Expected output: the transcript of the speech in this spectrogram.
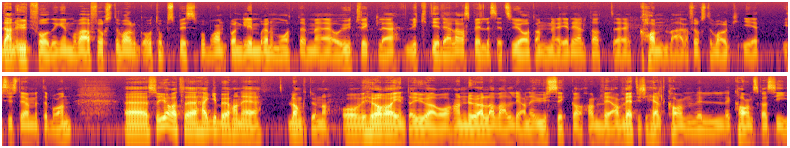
den utfordringen må være førstevalg og toppspiss på Brann på en glimrende måte med å utvikle viktige deler av spillet sitt som gjør at han i det hele tatt eh, kan være førstevalg i, i systemet til Brann. Eh, som gjør at eh, Heggebø han er langt unna. Og vi hører i intervjuer òg, han nøler veldig, han er usikker. Han vet, han vet ikke helt hva han, vil, hva han skal si,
